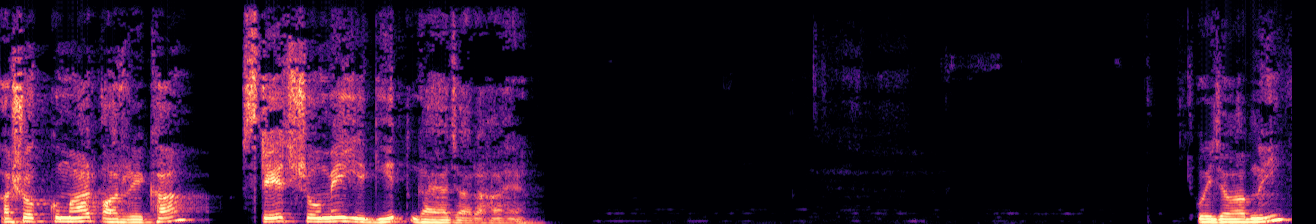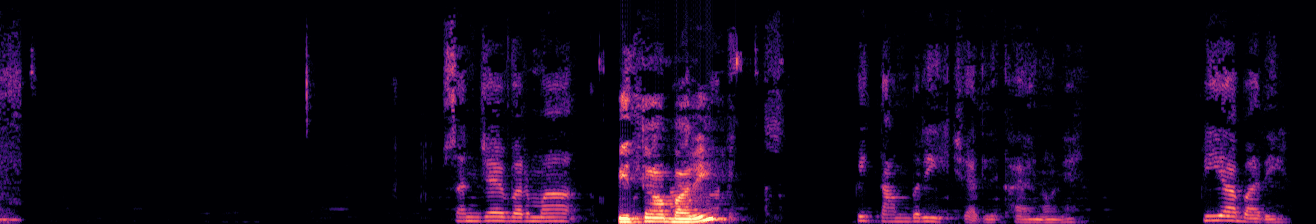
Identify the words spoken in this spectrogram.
अशोक कुमार और रेखा स्टेज शो में ये गीत गाया जा रहा है। कोई जवाब नहीं? संजय वर्मा। पीता बारी। पीताम्बरी शायद लिखा है उन्होंने पिया बारी।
